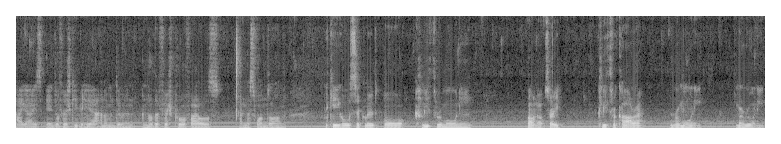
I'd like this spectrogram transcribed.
Hi guys, Angel Fish Keeper here and I'm doing another fish profiles and this one's on the keyhole cichlid or Cleithramoni oh no sorry Cleithracara ramoni maronii.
